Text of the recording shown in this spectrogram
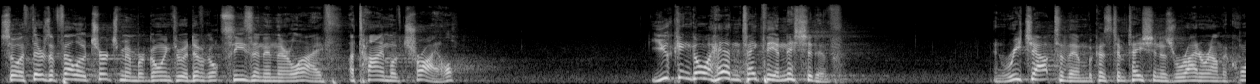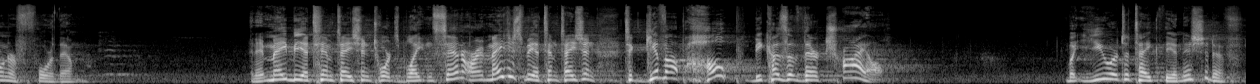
So, if there's a fellow church member going through a difficult season in their life, a time of trial, you can go ahead and take the initiative and reach out to them because temptation is right around the corner for them. And it may be a temptation towards blatant sin, or it may just be a temptation to give up hope because of their trial. But you are to take the initiative.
